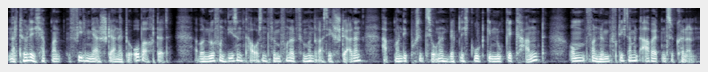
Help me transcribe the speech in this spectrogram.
Natürlich hat man viel mehr Sterne beobachtet, aber nur von diesen 1535 Sternen hat man die Positionen wirklich gut genug gekannt, um vernünftig damit arbeiten zu können.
